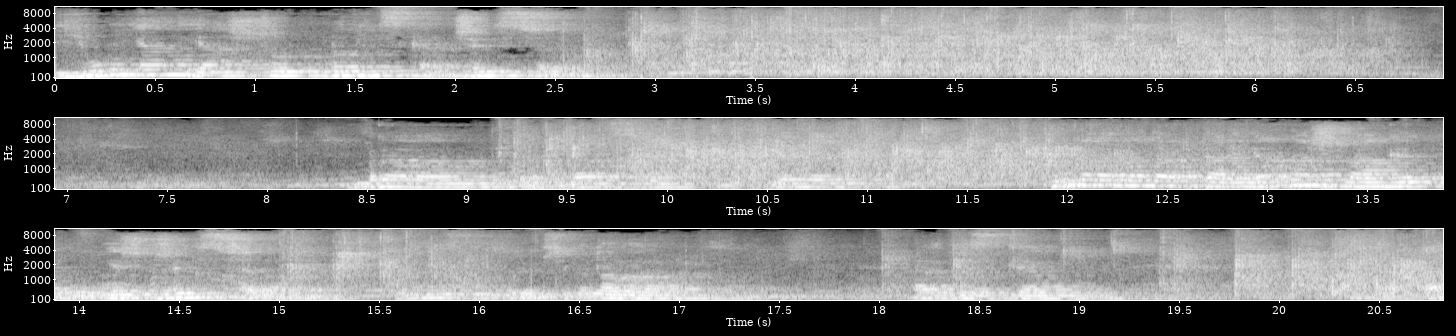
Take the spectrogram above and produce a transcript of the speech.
Julia Jaszczur-Nowicka, Rzemistrzewa. Brawa, gratulacje, dziękujemy. Druga nagroda Diana Szlagę, również Rzemistrzewa. Minister, który przygotował artystkę. Brawa.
